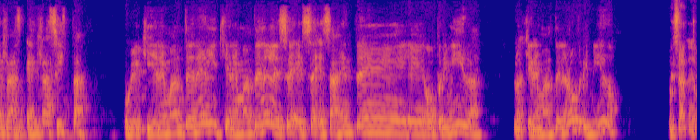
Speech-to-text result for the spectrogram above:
es, racista, porque quiere mantener, quiere mantener ese, esa gente eh, oprimida, los quiere mantener oprimidos. Exacto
